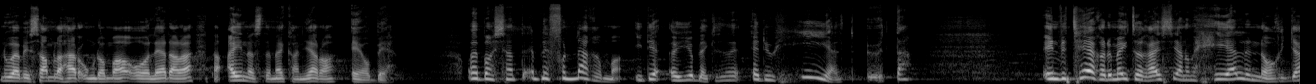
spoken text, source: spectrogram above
nå er vi samla her, ungdommer og ledere. Det eneste vi kan gjøre, er å be. Og Jeg bare kjente, jeg ble fornærma i det øyeblikket. Er du helt ute? Inviterer du meg til å reise gjennom hele Norge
